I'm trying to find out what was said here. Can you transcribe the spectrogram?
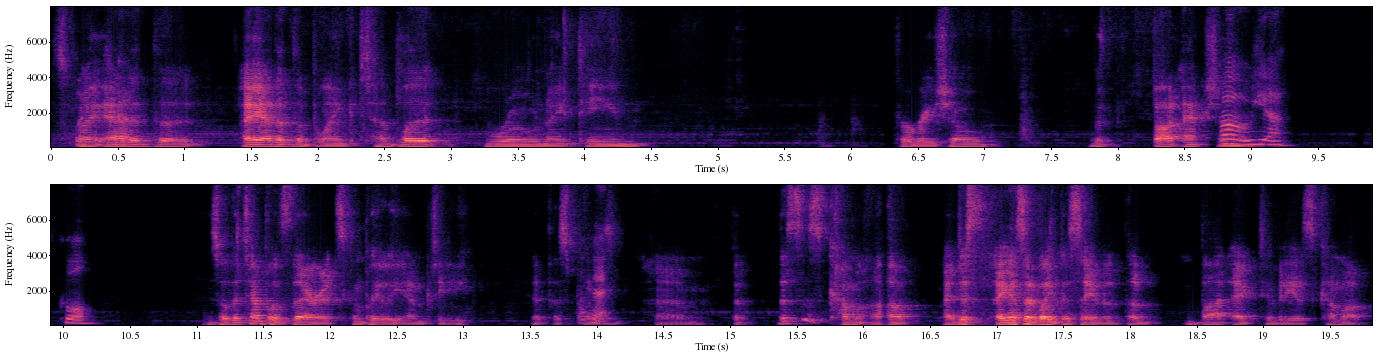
So I added the I added the blank template row 19 for ratio with bot action. Oh, yeah, cool. And so the template's there, it's completely empty at this point. Okay. Um, but this has come up. I just, I guess I'd like to say that the bot activity has come up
